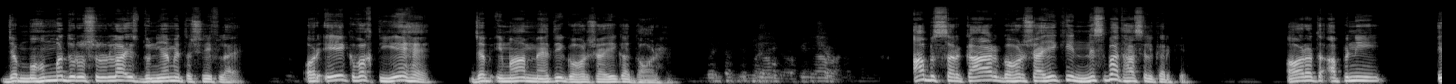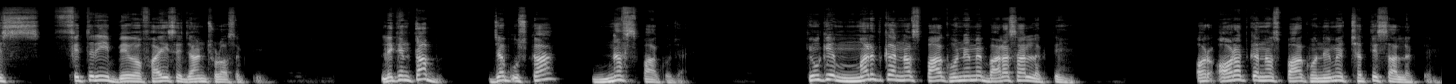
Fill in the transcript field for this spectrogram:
جب محمد رسول اللہ اس دنیا میں تشریف لائے۔ اور ایک وقت یہ ہے جب امام مہدی گور شاہی کا دور ہے۔ اب سرکار گور شاہی کی نسبت حاصل کر کے عورت اپنی اس فطری بے وفائی سے جان چھڑا سکتی ہے۔ لیکن تب جب اس کا نفس پاک ہو جائے، کیونکہ مرد کا نفس پاک ہونے میں بارہ سال لگتے ہیں اور عورت کا نفس پاک ہونے میں چھتیس سال لگتے ہیں۔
